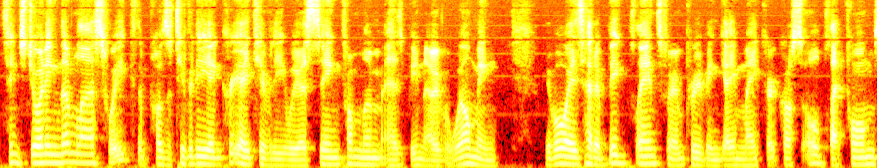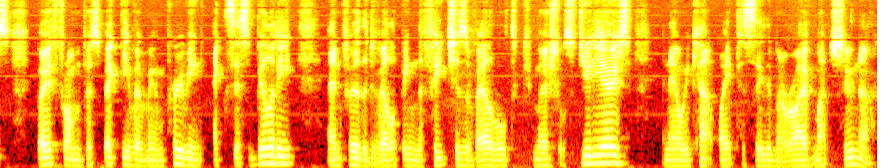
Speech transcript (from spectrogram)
Since joining them last week, the positivity and creativity we are seeing from them has been overwhelming. We've always had a big plans for improving Game Maker across all platforms, both from perspective of improving accessibility and further developing the features available to commercial studios. And now we can't wait to see them arrive much sooner.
